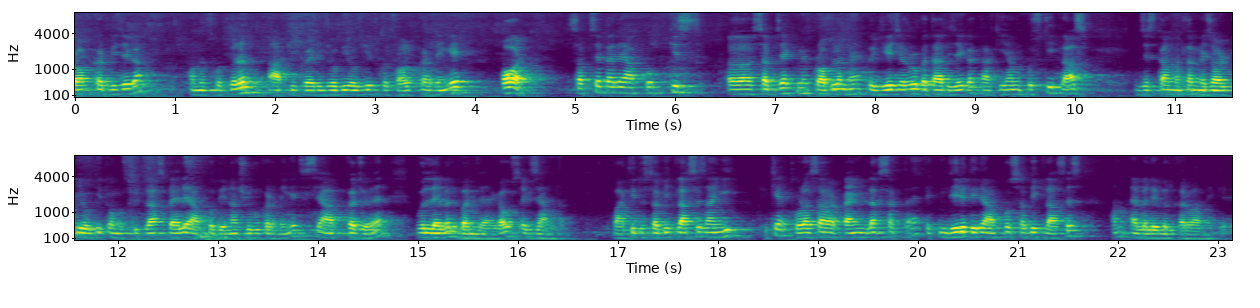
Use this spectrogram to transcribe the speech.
ड्रॉप कर दीजिएगा। हम उसको तुरंत आपकी क्वेरी जो भी होगी उसको सॉल्व कर देंगे। और सबसे पहले आपको किस सब्जेक्ट में प्रॉब्लम है तो ये ज़रूर बता दीजिएगा ताकि हम उसकी क्लास जिसका मतलब मेजॉरिटी होगी तो हम उसकी क्लास पहले आपको देना शुरू कर देंगे, जिससे आपका जो है वो लेवल बन जाएगा उस एग्ज़ाम तक। बाकी तो सभी क्लासेस आएँगी, ठीक है? थोड़ा सा टाइम लग सकता है, लेकिन धीरे धीरे आपको सभी क्लासेस हम अवेलेबल करवा देंगे।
